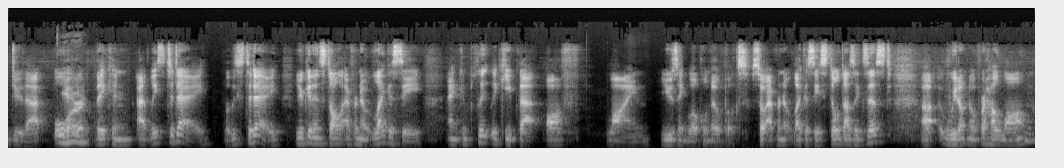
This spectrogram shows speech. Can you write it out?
do that, or yeah. they can at least today at least today, you can install Evernote Legacy and completely keep that offline using local notebooks. So Evernote Legacy still does exist. Uh, we don't know for how long,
